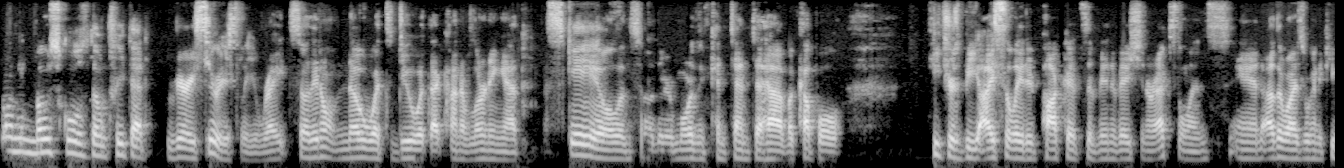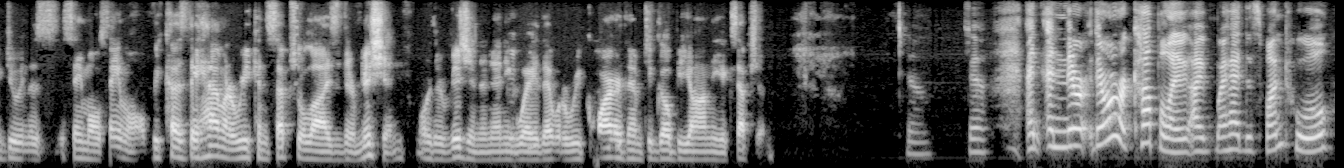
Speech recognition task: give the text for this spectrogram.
Well, I mean, most schools don't treat that very seriously, right? So they don't know what to do with that kind of learning at scale, and so they're more than content to have a couple teachers be isolated pockets of innovation or excellence, and otherwise we're going to keep doing this same old, same old because they haven't reconceptualized their mission or their vision in any way that would require them to go beyond the exception. Yeah, yeah, and and there there are a couple. I I, I had this one tool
